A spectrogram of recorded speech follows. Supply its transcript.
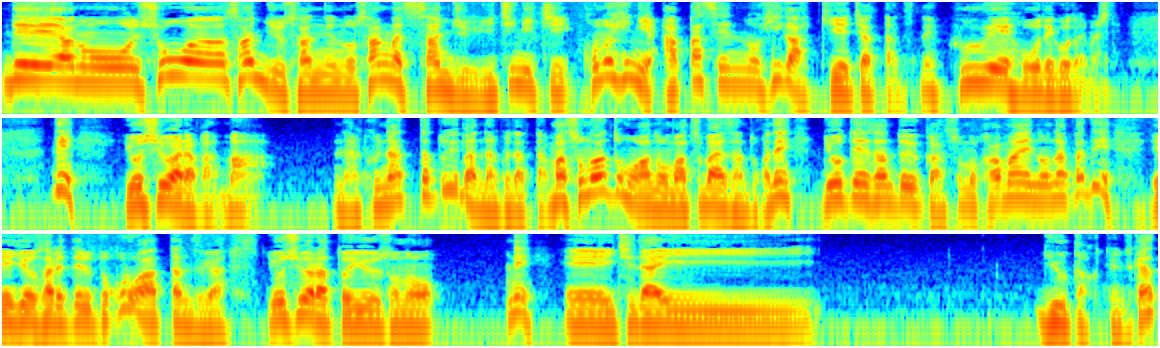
で、あの、昭和33年の3月31日、この日に赤線の火が消えちゃったんですね。風営法でございまして。で、吉原がまあ、亡くなったといえば亡くなった。まあその後もあの松林さんとかね、料亭さんというか、その構えの中で営業されてるところはあったんですが、吉原というその、ね、えー、一大遊郭っていうんですか？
